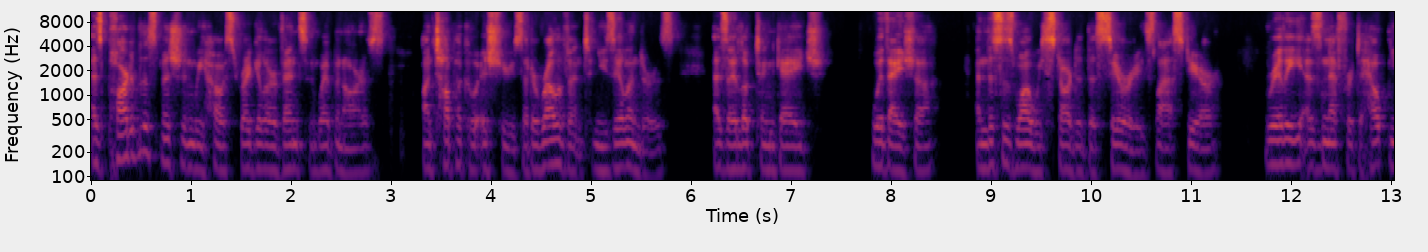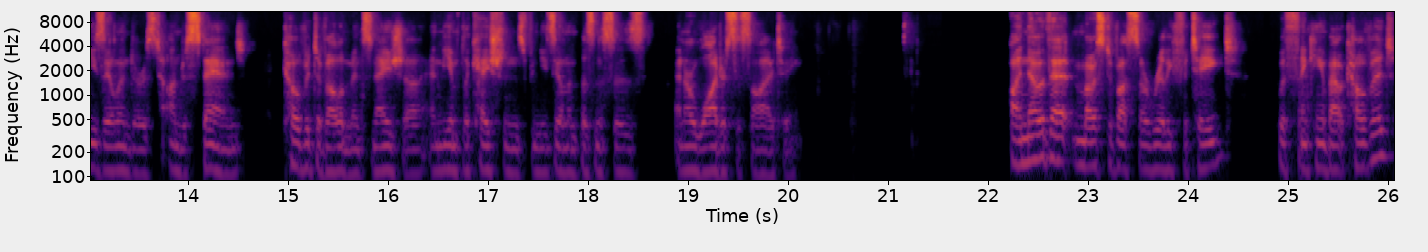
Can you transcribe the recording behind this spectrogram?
As part of this mission, we host regular events and webinars on topical issues that are relevant to New Zealanders as they look to engage with Asia. And this is why we started this series last year, really as an effort to help New Zealanders to understand COVID developments in Asia and the implications for New Zealand businesses and our wider society. I know that most of us are really fatigued with thinking about COVID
